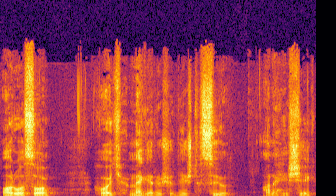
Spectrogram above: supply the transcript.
arról szól, hogy megerősödést szül a nehézség.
